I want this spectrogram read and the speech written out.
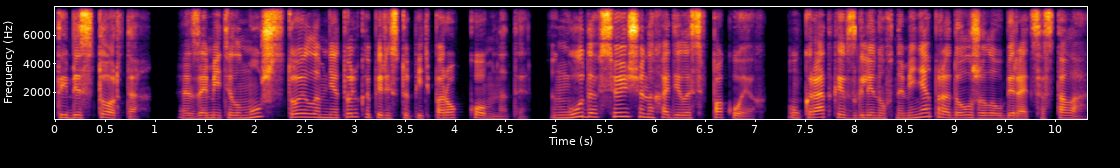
«Ты без торта», Заметил муж, стоило мне только переступить порог комнаты. Гуда все еще находилась в покоях. Украдкой взглянув на меня, продолжила убирать со стола.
